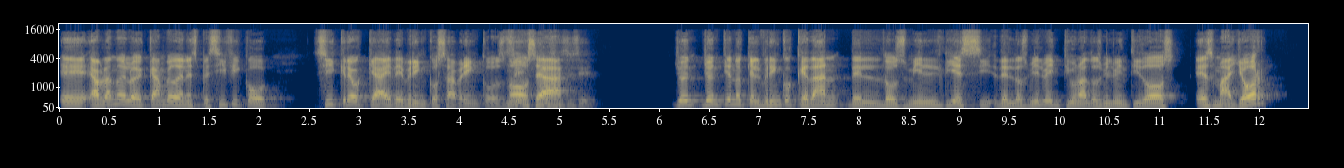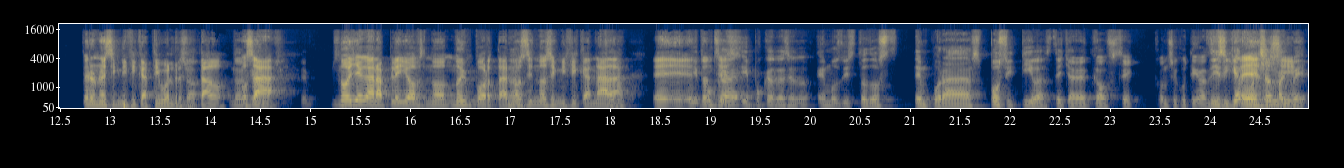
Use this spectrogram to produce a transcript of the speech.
eh, hablando de lo de Campbell en específico, sí creo que hay de brincos a brincos, ¿no? o sea, sí, yo, yo, entiendo que el brinco que dan del, 2010, del 2021 al 2022 es mayor, pero no es significativo el resultado. o sea, no llegar a playoffs no, no importa, no, no, significa nada. Eh, entonces, y, pocas veces hemos visto dos temporadas positivas de Jared Goff consecutivas. Ni siquiera con Sean McVay.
